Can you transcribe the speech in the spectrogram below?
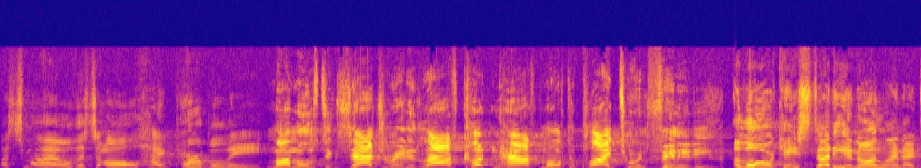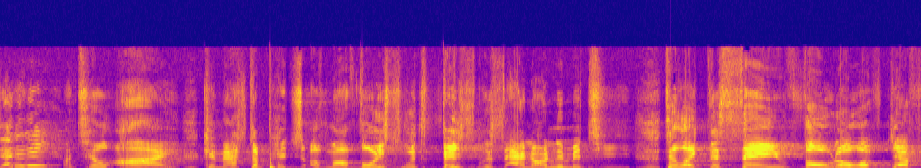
A smile that's all hyperbole. My most exaggerated laugh cut in half multiplied to infinity. A lowercase study in online identity? Until I can match the pitch of my voice with faceless anonymity to like the same photo of Jeff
